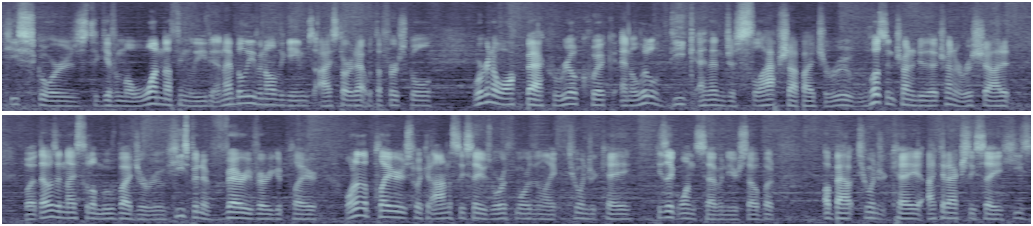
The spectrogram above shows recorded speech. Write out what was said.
He scores to give him a 1-0 lead, and I believe in all the games I started out with the first goal, We're going to walk back real quick and a little deke and then just slap shot by Giroux. Wasn't trying to do that, trying to wrist shot it. But that was a nice little move by Giroux. He's been a very, very good player. One of the players who I can honestly say is worth more than like 200k. He's like 170 or so, but about 200k, I could actually say he's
